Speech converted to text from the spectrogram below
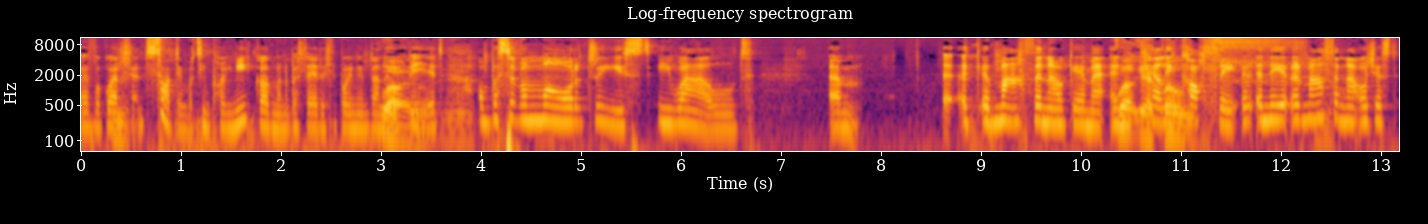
efo gwerthu. Mm. So, dim bod ti'n poeni, god, mae'n beth eraill i boeni amdano well, byd. Mm. Ond bys efo mor drist i weld um, y, y math yna o gemau yn well, yeah, cael well, eu colli. Neu'r er math yna o just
